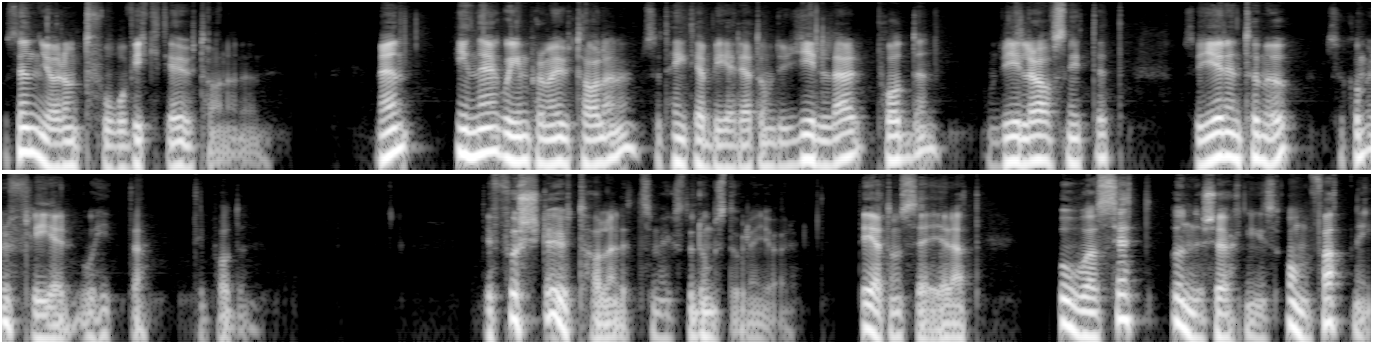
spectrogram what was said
Och sen gör de två viktiga uttalanden. Men innan jag går in på de här uttalanden så tänkte jag be dig att om du gillar podden, om du gillar avsnittet, så ge det en tumme upp så kommer fler att hitta till podden. Det första uttalandet som Högsta domstolen gör, det är att de säger att oavsett undersökningens omfattning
